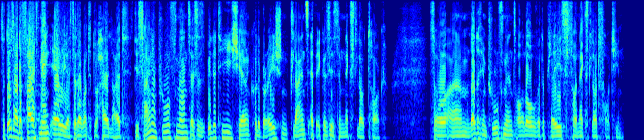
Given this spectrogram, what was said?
so those are the five main areas that I wanted to highlight. Design improvements, accessibility, sharing, collaboration, clients, app ecosystem, Nextcloud talk. So um, a lot of improvements all over the place for Nextcloud 14.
